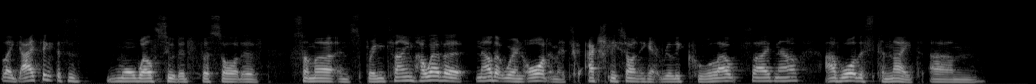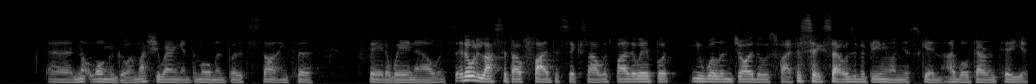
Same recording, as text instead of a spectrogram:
like I think this is more well suited for sort of summer and springtime. However, now that we're in autumn, it's actually starting to get really cool outside now. I wore this tonight, um, uh, not long ago. I'm actually wearing it at the moment, but it's starting to fade away now. It's, it only lasts about five to six hours, by the way, but you will enjoy those five to six hours of it being on your skin, I will guarantee you.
